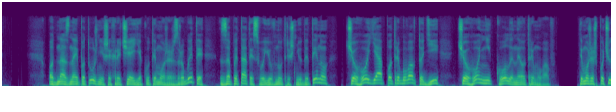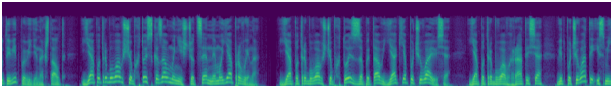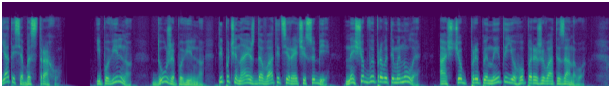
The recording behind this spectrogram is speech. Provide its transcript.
Одна з найпотужніших речей, яку ти можеш зробити, запитати свою внутрішню дитину, чого я потребував тоді, чого ніколи не отримував. Ти можеш почути відповіді на кшталт «Я потребував, щоб хтось сказав мені, що це не моя провина. Я потребував, щоб хтось запитав, як я почуваюся. Я потребував гратися, відпочивати і сміятися без страху. І повільно, дуже повільно, ти починаєш давати ці речі собі, не щоб виправити минуле, а щоб припинити його переживати заново.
